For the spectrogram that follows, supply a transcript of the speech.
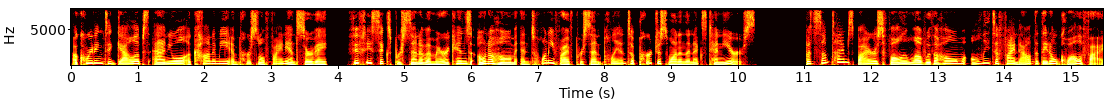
According to Gallup's annual Economy and Personal Finance Survey, 56% of Americans own a home and 25% plan to purchase one in the next 10 years. But sometimes buyers fall in love with a home only to find out that they don't qualify.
